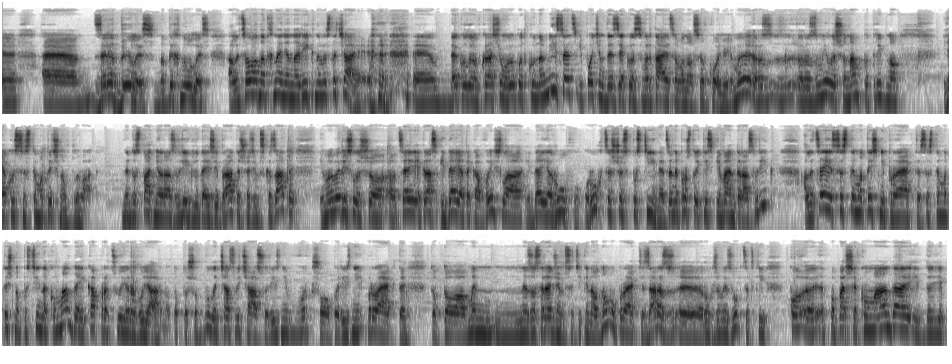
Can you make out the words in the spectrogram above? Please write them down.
е, зарядились, надихнулись, але цього натхнення на рік не вистачає. Е, Деколи в кращому випадку на місяць, і потім десь якось вертається воно все в колію. І ми роз, розуміли, що нам потрібно якось систематично впливати. Недостатньо раз в рік людей зібрати, щось їм сказати. І ми вирішили, що це якраз ідея така вийшла, ідея руху. Рух це щось постійне. Це не просто якийсь івент раз в рік, але це є систематичні проекти, систематично постійна команда, яка працює регулярно. Тобто, щоб були час від часу, різні воркшопи, різні проекти. Тобто, ми не зосереджуємося тільки на одному проекті. Зараз е, рух живий звук це такий, е, по-перше, команда,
